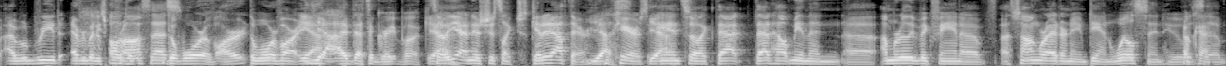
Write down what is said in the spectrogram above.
I would read everybody's Oh, process. The, War of Art. The War of Art. Yeah. yeah, I, that's a great book. Yeah. So yeah, and it's just like just get it out there. Yes, Who cares? yeah. And so like that that helped me. And then uh, I'm a really big fan of a songwriter named Dan Wilson, who was Okay.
